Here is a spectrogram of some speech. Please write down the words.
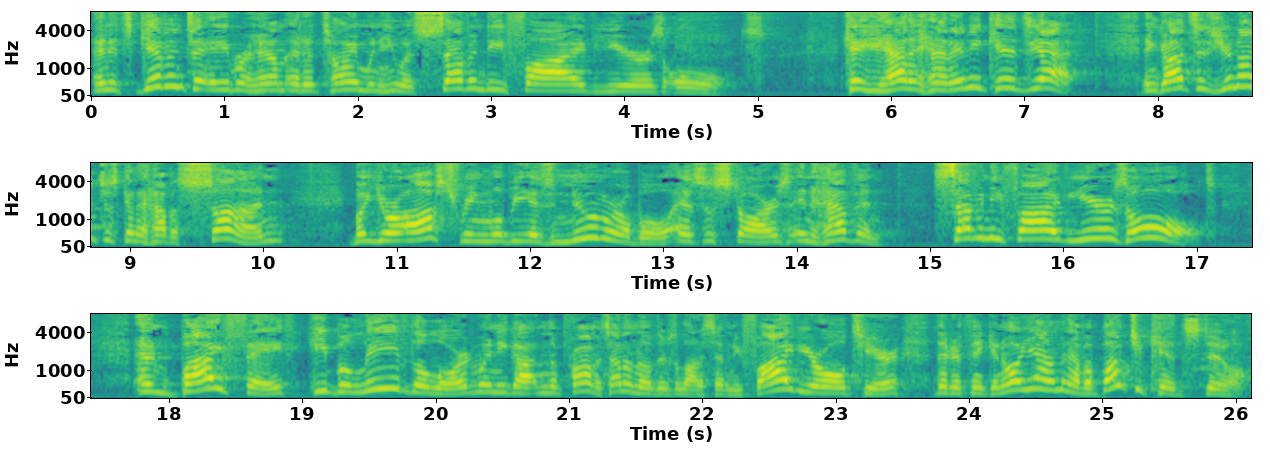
And it's given to Abraham at a time when he was 75 years old. Okay, he hadn't had any kids yet. And God says, You're not just going to have a son, but your offspring will be as numerable as the stars in heaven. 75 years old. And by faith, he believed the Lord when he got in the promise. I don't know if there's a lot of 75 year olds here that are thinking, oh, yeah, I'm going to have a bunch of kids still.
